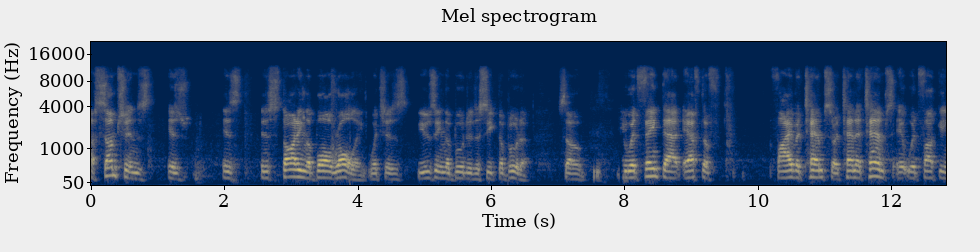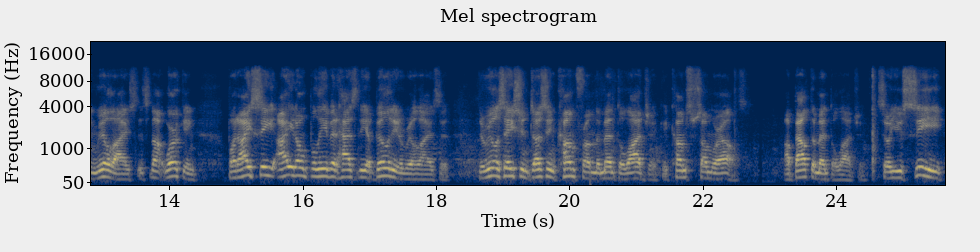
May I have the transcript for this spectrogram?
assumptions is is is starting the ball rolling, which is using the Buddha to seek the Buddha. So you would think that after f- five attempts or 10 attempts, it would fucking realize it's not working. But I see, I don't believe it has the ability to realize it. The realization doesn't come from the mental logic, it comes somewhere else about the mental logic. So you see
